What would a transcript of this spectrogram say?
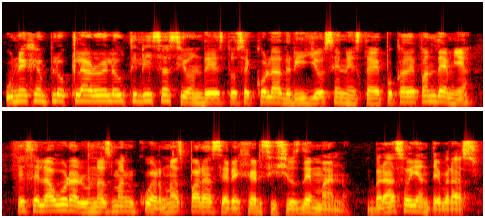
Un ejemplo claro de la utilización de estos ecoladrillos en esta época de pandemia es elaborar unas mancuernas para hacer ejercicios de mano, brazo y antebrazo.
